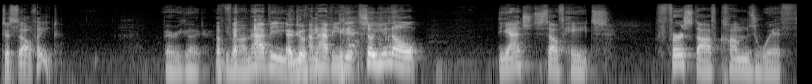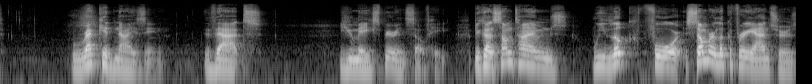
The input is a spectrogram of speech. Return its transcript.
to self hate. Very good. You know, I'm happy. I do. I'm happy you did. So you know, the answer to self hate, first off, comes with recognizing that you may experience self hate because sometimes we look for some are looking for the answers,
